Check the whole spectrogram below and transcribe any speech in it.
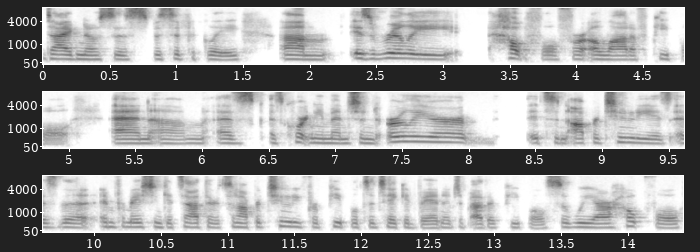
diagnosis specifically um, is really helpful for a lot of people. And um, as as Cortney mentioned earlier, it's an opportunity as, as the information gets out there it's an opportunity for people to take advantage of other people so we are hopeful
